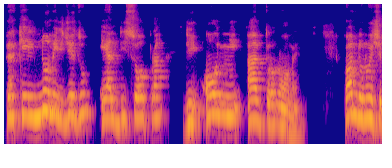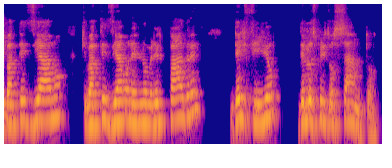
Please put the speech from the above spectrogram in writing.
Perché il nome di Gesù è al di sopra di ogni altro nome. Quando noi ci battezziamo, ci battezziamo nel nome del Padre, del Figlio, dello Spirito Santo.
